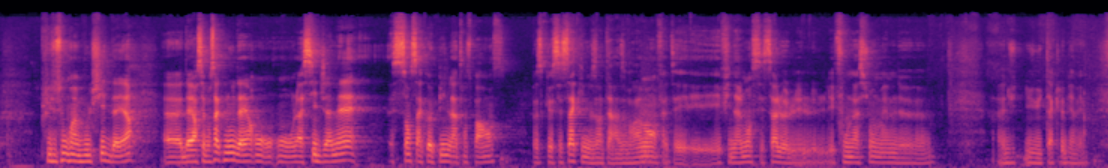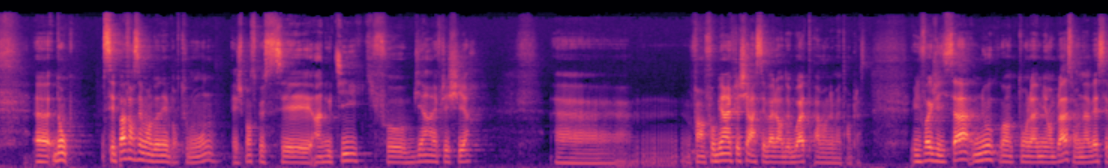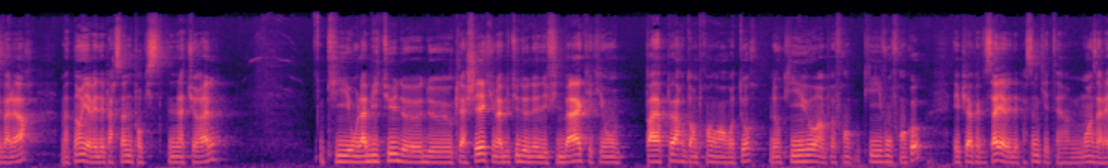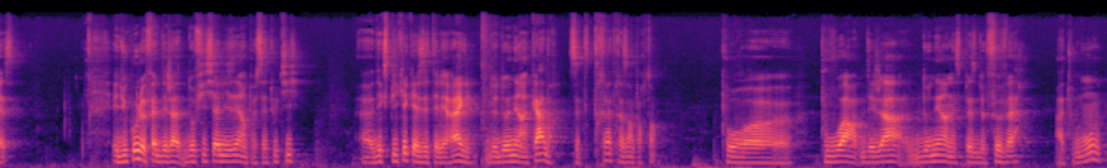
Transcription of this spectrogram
plus ou moins bullshit d'ailleurs. D'ailleurs, c'est pour ça que nous, d'ailleurs, on, ne la cite jamais sans sa copine, la transparence, parce que c'est ça qui nous intéresse vraiment, en fait. Et, finalement, c'est ça les fondations même euh, du, tacle bienveillant. Euh, donc, c'est pas forcément donné pour tout le monde, et je pense que c'est un outil qu'il faut bien réfléchir. Euh, enfin, il faut bien réfléchir à ces valeurs de boîte avant de le mettre en place. Une fois que j'ai dit ça, nous, quand on l'a mis en place, on avait ces valeurs. Maintenant, il y avait des personnes pour qui c'était naturel, qui ont l'habitude de clasher, qui ont l'habitude de donner des feedbacks et qui n'ont pas peur d'en prendre en retour, donc qui y vont un peu franco, vont franco. Et puis à côté de ça, il y avait des personnes qui étaient moins à l'aise. Et du coup, le fait déjà d'officialiser un peu cet outil, euh, d'expliquer quelles étaient les règles, de donner un cadre, c'était très très important pour euh, pouvoir déjà donner un espèce de feu vert à tout le monde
